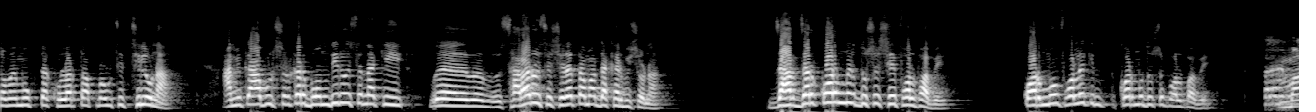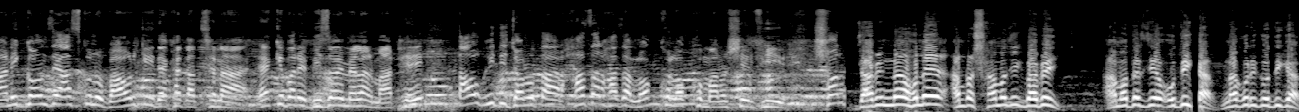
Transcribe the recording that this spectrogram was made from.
সময় মুখটা খোলার তো আপনার উচিত ছিল না। আমি কা আবুল সরকার বন্দি রয়েছে নাকি সারা রয়েছে সেটা তো আমার দেখার বিষয় না। যার যার কর্মের দোষে সে ফল পাবে। কর্ম ফলে কিন্তু কর্মদোষে ফল পাবে। মানিকগঞ্জে আজ কোনো বাউলকেই দেখা যাচ্ছে না। একেবারে বিজয় মেলার মাঠে তাওহিদি জনতার হাজার হাজার লক্ষ লক্ষ মানুষের ভিড়। জামিন না হলে আমরা সামাজিকভাবেই আমাদের যে অধিকার নাগরিক অধিকার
